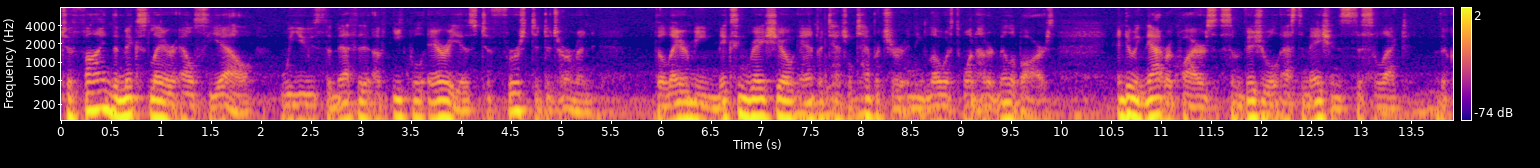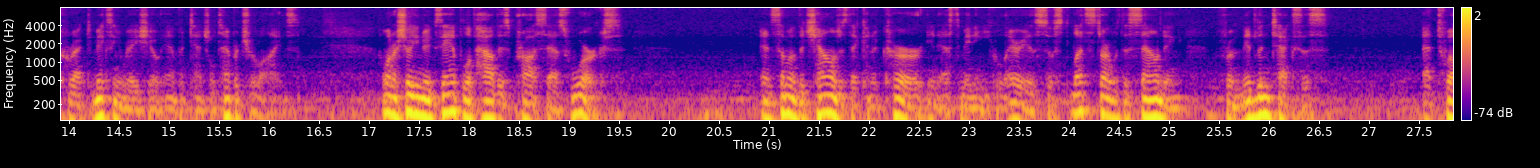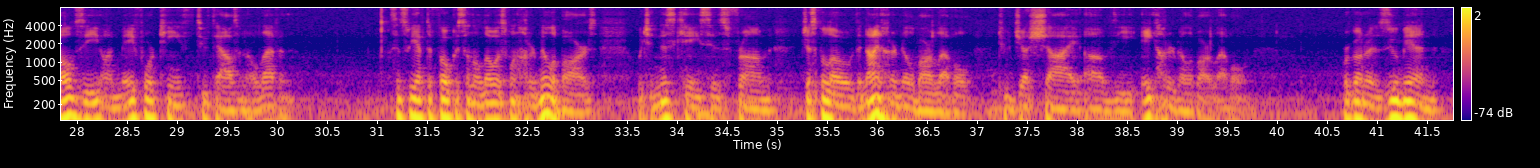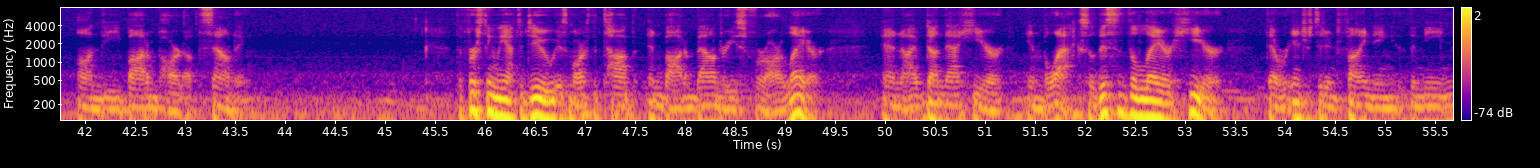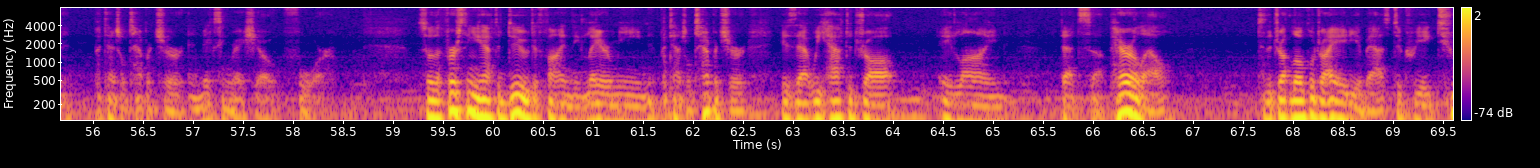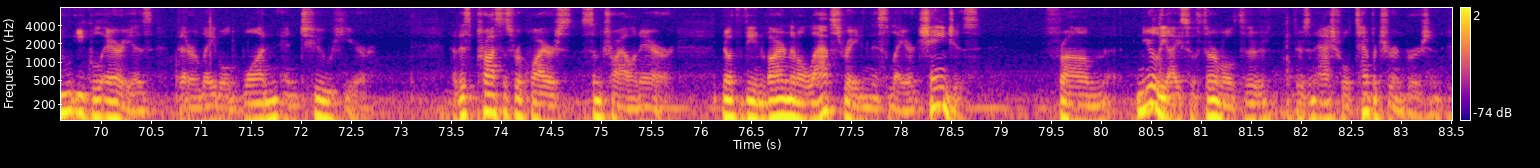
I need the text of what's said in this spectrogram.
To find the mixed layer LCL, we use the method of equal areas to first to determine the layer mean mixing ratio and potential temperature in the lowest 100 millibars. And doing that requires some visual estimations to select the correct mixing ratio and potential temperature lines. I want to show you an example of how this process works and some of the challenges that can occur in estimating equal areas. So let's start with the sounding from Midland, Texas at 12Z on May 14th, 2011. Since we have to focus on the lowest 100 millibars, which in this case is from just below the 900 millibar level to just shy of the 800 millibar level, we're going to zoom in on the bottom part of the sounding. The first thing we have to do is mark the top and bottom boundaries for our layer and I've done that here in black. So this is the layer here that we're interested in finding the mean potential temperature and mixing ratio for. So the first thing you have to do to find the layer mean potential temperature is that we have to draw a line that's uh, parallel to the dr local dry adiabats to create two equal areas that are labeled 1 and 2 here. Now this process requires some trial and error. Note that the environmental lapse rate in this layer changes from nearly isothermal to there's an actual temperature inversion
